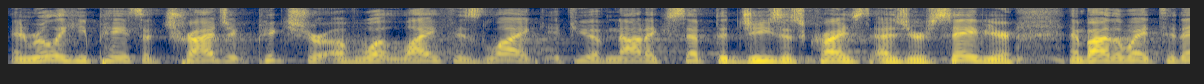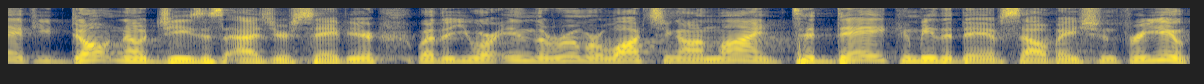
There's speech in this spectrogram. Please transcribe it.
and really he paints a tragic picture of what life is like if you have not accepted Jesus Christ as your Savior. And by the way, today, if you don't know Jesus as your Savior, whether you are in the room or watching online, today can be the day of salvation for you.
